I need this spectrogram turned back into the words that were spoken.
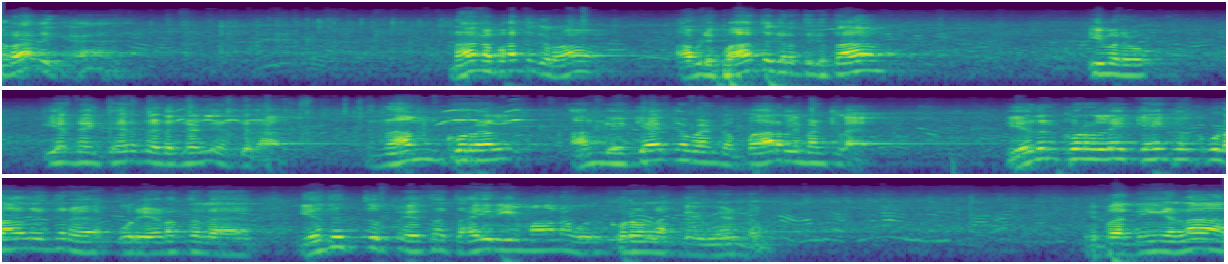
வராதிங்க. நாங்கள் பார்த்துக்கிறோம் அப்படி பார்த்துக்கிறதுக்கு தான் இவர் என்னை தேர்ந்தெடுங்கள் என்கிறார். நம் குரல் அங்கே கேட்க வேண்டும் பார்லிமெண்ட்ல. எதிர்குரலே கேட்க கூடாதுங்கிற ஒரு இடத்துல எதிர்த்து பேச தைரியமான ஒரு குரல் அங்கே வேண்டும். இப்ப நீங்கெல்லாம்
